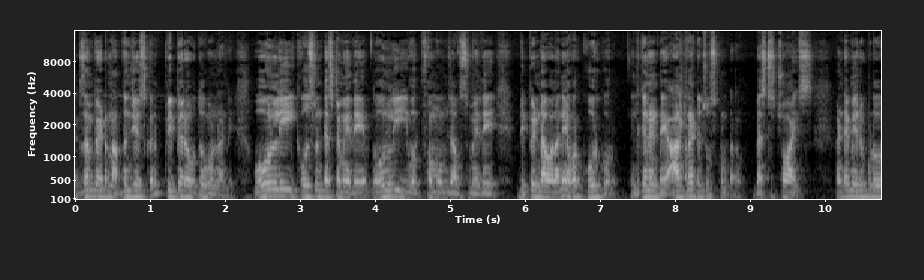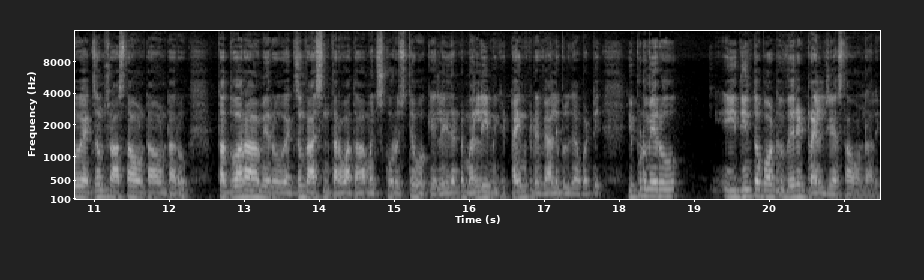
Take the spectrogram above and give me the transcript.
ఎగ్జామ్ ప్యాటర్న్ అర్థం చేసుకొని ప్రిపేర్ అవుతూ ఉండండి. ఓన్లీ ఈ కౌన్సిలింగ్ టెస్ట్ మీదే ఓన్లీ ఈ వర్క్ ఫ్రమ్ హోమ్ జాబ్స్ మీదే డిపెండ్ అవ్వాలని ఎవరు కోరుకోరు. ఎందుకంటే ఆల్టర్నేటివ్ చూసుకుంటారు. బెస్ట్ చాయిస్ అంటే మీరు ఇప్పుడు ఎగ్జామ్స్ రాస్తూ ఉంటా ఉంటారు. తద్వారా మీరు ఎగ్జామ్ రాసిన తర్వాత మంచి స్కోర్ వస్తే ఓకే. లేదంటే మళ్ళీ మీకు టైం ఇక్కడ వాల్యుబుల్ కాబట్టి ఇప్పుడు మీరు ఈ దీంతో పాటు వేరే ట్రయల్ చేస్తూ ఉండాలి.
